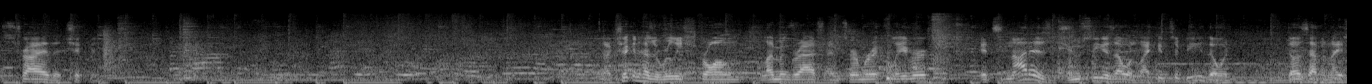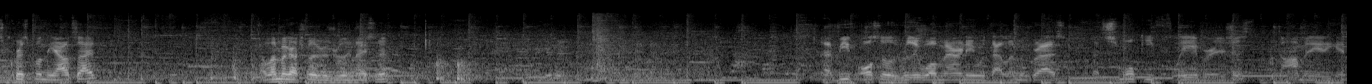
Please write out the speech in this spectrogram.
Let's try the chicken. Now, chicken has a really strong lemongrass and turmeric flavor. It's not as juicy as I would like it to be, though it does have a nice crisp on the outside. The lemongrass flavor is really nice in it. That beef also is really well marinated with that lemongrass. That smoky flavor is just dominating it.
